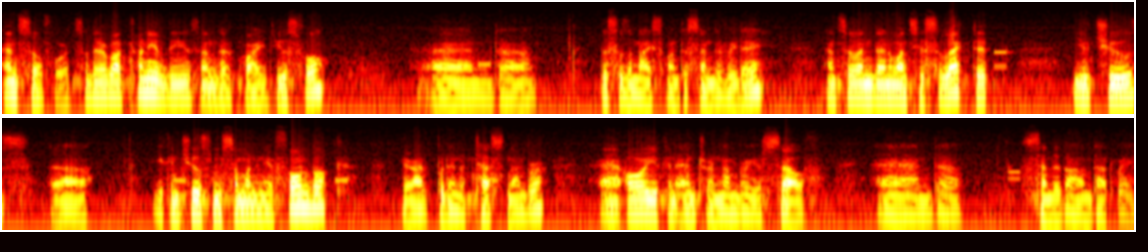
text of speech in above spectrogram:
and so forth. So there are about 20 of these, and they're quite useful. And uh, this is a nice one to send every day. And so, and then once you select it, you choose. Uh, you can choose from someone in your phone book. Here I've put in a test number, uh, or you can enter a number yourself and uh, send it on that way.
